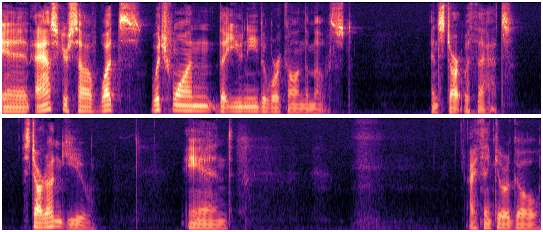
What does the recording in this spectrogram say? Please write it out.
and ask yourself what's which one that you need to work on the most? And start with that. Start on you. And i think it will go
